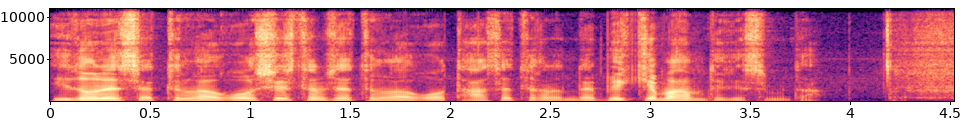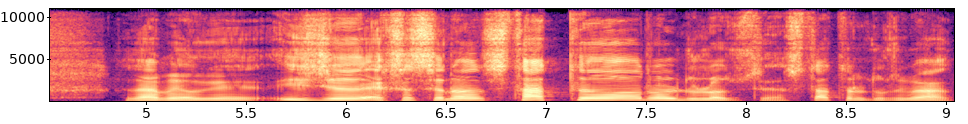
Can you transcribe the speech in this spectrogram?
인터넷 세팅하고 시스템 세팅하고 다 세팅하는데 몇 개만 하면 되겠습니다. 그 다음에 여기 이즈 액세스는 스타트를 눌러주세요. 스타트를 누르면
